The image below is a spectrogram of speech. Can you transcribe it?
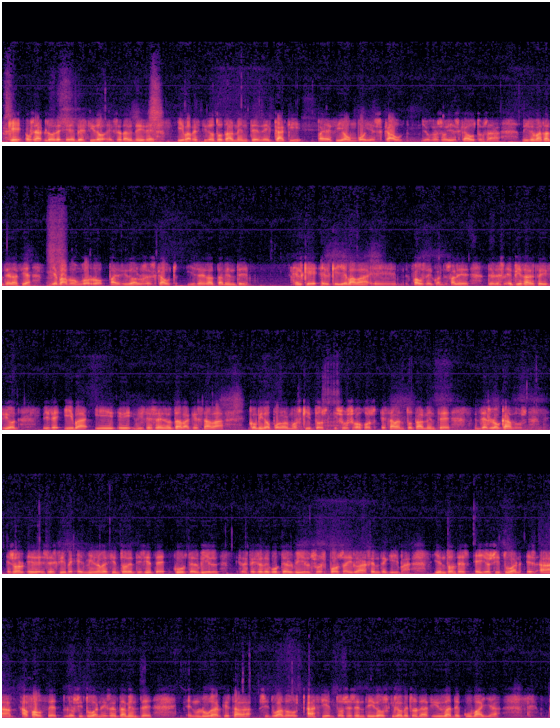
Que, o sea, lo eh, vestido, exactamente dice, iba vestido totalmente de khaki, parecía un boy scout, yo que soy scout, o sea, me hizo bastante gracia, llevaba un gorro parecido a los scouts y es exactamente el que el que llevaba eh, cuando sale empieza la expedición dice iba y, dice se notaba que estaba comido por los mosquitos y sus ojos estaban totalmente deslocados eso eh, se escribe en 1927 Curterville, la expedición de Curterville, su esposa y la gente que iba. Y entonces ellos sitúan a, a lo sitúan exactamente en un lugar que está situado a 162 kilómetros de la ciudad de Cubaya,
